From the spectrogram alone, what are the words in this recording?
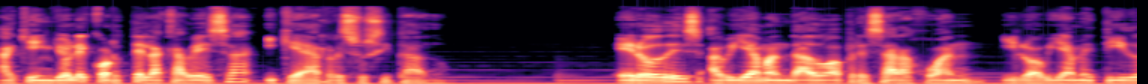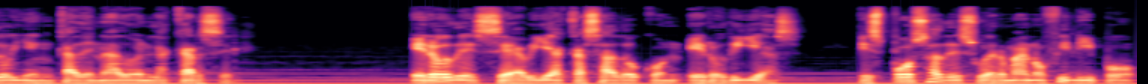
a quien yo le corté la cabeza y que ha resucitado. Herodes había mandado apresar a Juan y lo había metido y encadenado en la cárcel. Herodes se había casado con Herodías, esposa de su hermano Filipo,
